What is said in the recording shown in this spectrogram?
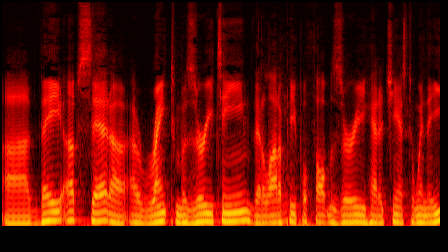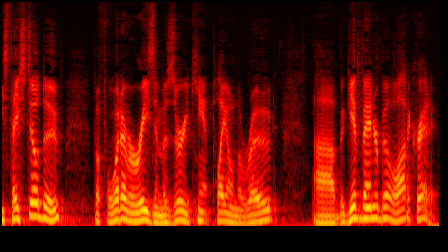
Uh, they upset a, a, ranked Missouri team that a lot of people thought Missouri had a chance to win the East. They still do, but for whatever reason, Missouri can't play on the road. Uh, but give Vanderbilt a lot of credit.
